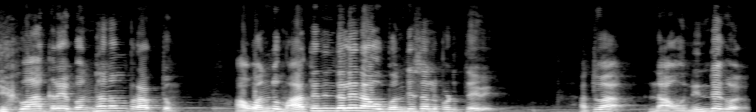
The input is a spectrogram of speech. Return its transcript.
ಜಿಹ್ವಾಗ್ರೆ ಬಂಧನಂ ಪ್ರಾಪ್ತಂ. ಆ ಒಂದು ಮಾತಿನಿಂದಲೇ ನಾವು ಬಂಧಿಸಲ್ಪಡ್ತೇವೆ ಅಥವಾ ನಾವು ನಿಂದೆಗೆ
